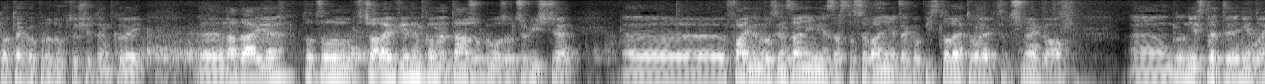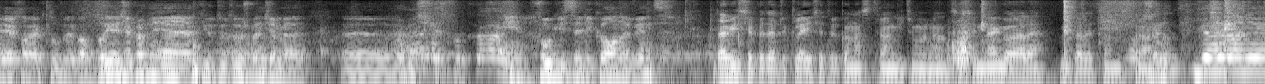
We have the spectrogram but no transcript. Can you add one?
do tego produktu się ten klej e, nadaje. To co wczoraj w jednym komentarzu było, że oczywiście e, fajnym rozwiązaniem jest zastosowanie tego pistoletu elektrycznego. E, no niestety nie dojechał jak to bywa. Dojedzie pewnie jak tu już będziemy e, robić Ale spokojnie. fugi silikony, więc Dawid się pyta, czy klei się tylko na strągi, czy można na coś innego, ale my zalecamy strągi. Generalnie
